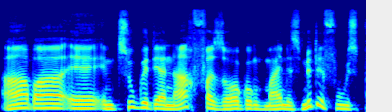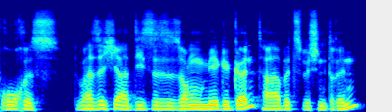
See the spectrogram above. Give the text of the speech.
aber äh, im Zuge der Nachversorgung meines Mittelfußbruches, was ich ja diese Saison mir gegönnt habe zwischendrin,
